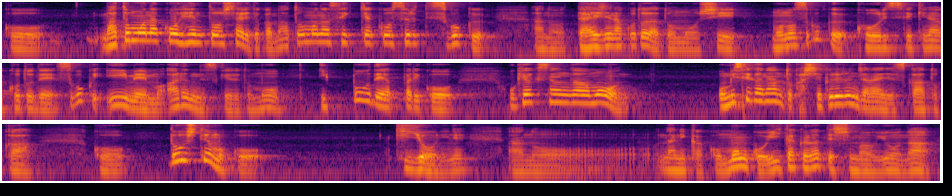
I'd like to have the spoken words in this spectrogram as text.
こうまともなこう返答したりとかまともな接客をするってすごくあの大事なことだと思うしものすごく効率的なことですごくいい面もあるんですけれども一方でやっぱりこうお客さん側もお店が何とかしてくれるんじゃないですかとかこうどうしてもこう企業にね、あの何かこう文句を言いたくなってしまうような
